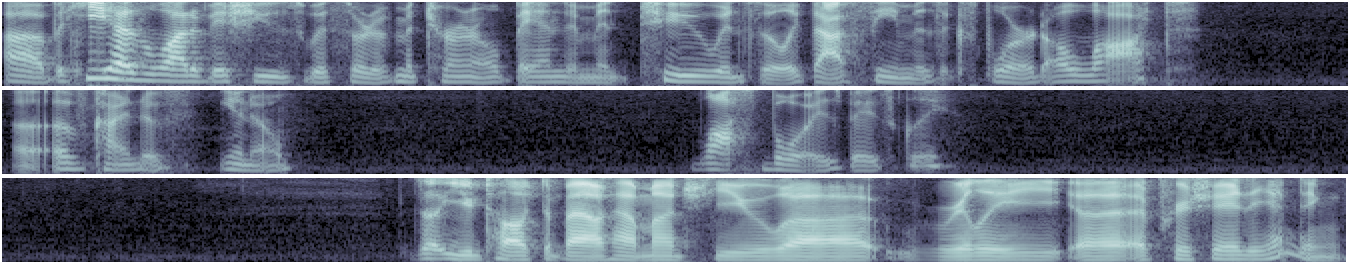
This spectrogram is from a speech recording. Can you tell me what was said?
Uh, but he has a lot of issues with sort of maternal abandonment too, and so like that theme is explored a lot uh, of kind of you know lost boys basically. So you talked about how much you uh, really uh, appreciate the ending.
